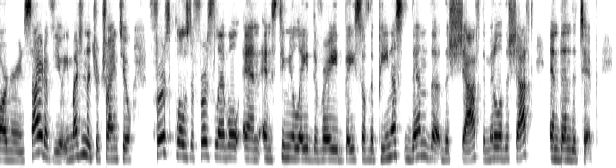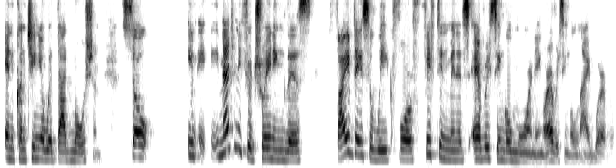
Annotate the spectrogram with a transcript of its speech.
partner inside of you, imagine that you're trying to first close the first level and and stimulate the very base of the penis, then the the shaft, the middle of the shaft, and then the tip, and continue with that motion. So Im- imagine if you're training this five days a week for 15 minutes every single morning or every single night, wherever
